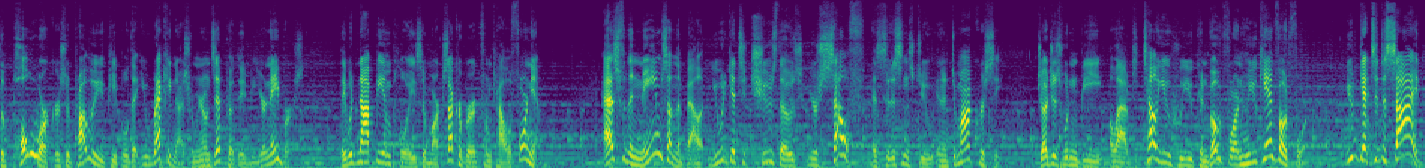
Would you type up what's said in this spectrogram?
The poll workers would probably be people that you recognize from your own zip code. They'd be your neighbors. They would not be employees of Mark Zuckerberg from California. As for the names on the ballot, you would get to choose those yourself, as citizens do in a democracy. Judges wouldn't be allowed to tell you who you can vote for and who you can't vote for. You'd get to decide.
